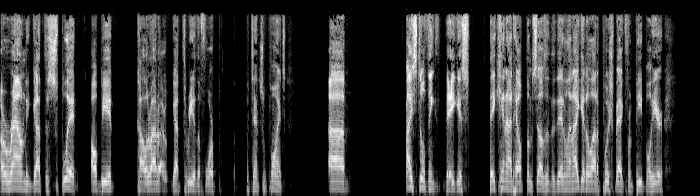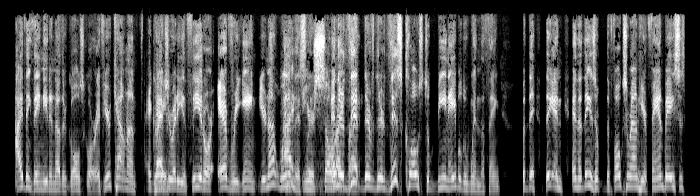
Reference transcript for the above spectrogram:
around and got the split, albeit Colorado got three of the four potential points. Um, I still think Vegas they cannot help themselves at the deadline. I get a lot of pushback from people here. I think they need another goal scorer. If you're counting on Pacioretty and Theodore every game, you're not winning I, this. You're league. so and right. They're, they're they're this close to being able to win the thing, but they they and and the thing is, the folks around here, fan bases,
